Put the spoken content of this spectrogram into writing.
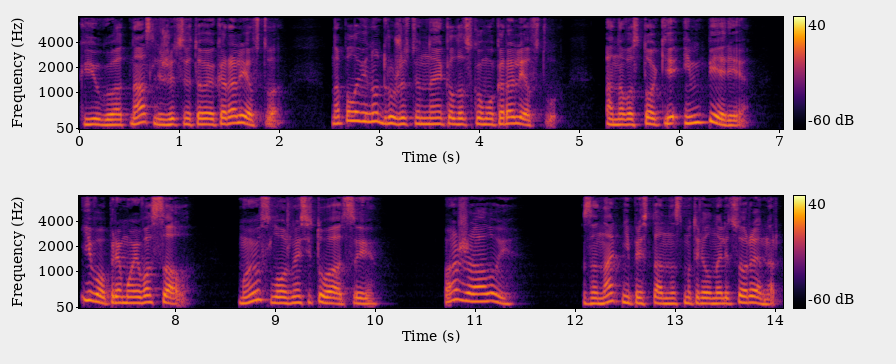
К югу от нас лежит Святое Королевство, наполовину дружественное колдовскому королевству, а на востоке Империя, его прямой вассал. Мы в сложной ситуации. Пожалуй. Занак непрестанно смотрел на лицо Реннер,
